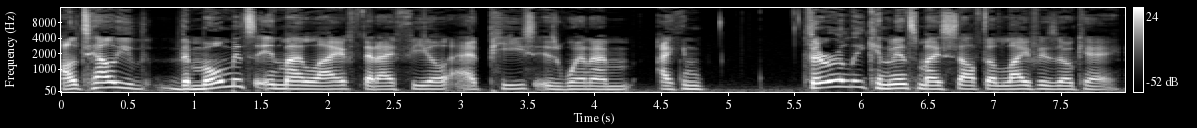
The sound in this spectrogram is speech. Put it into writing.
I'll tell you the moments in my life that I feel at peace is when I'm I can thoroughly convince myself that life is okay.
